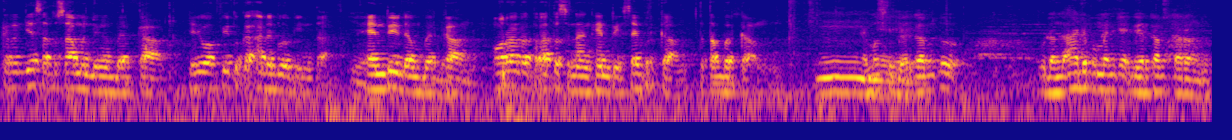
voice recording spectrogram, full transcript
Karena dia satu sama dengan Bergkamp. Jadi waktu itu kan ada dua bintang, Iya. Henry dan Bergkamp. Orang rata-rata senang Henry, saya Bergkamp, tetap Bergkamp. hmm, emang si Bergkamp tuh udah nggak ada pemain kayak Bergkamp sekarang tuh.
